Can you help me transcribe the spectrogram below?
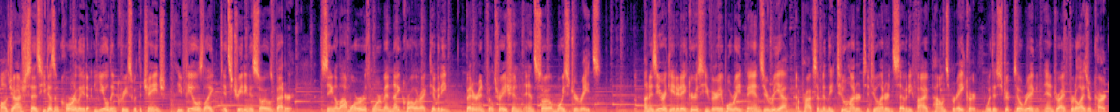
While Josh says he doesn't correlate a yield increase with the change, he feels like it's treating his soils better, seeing a lot more earthworm and nightcrawler activity, better infiltration, and soil moisture rates. On his irrigated acres, he variable rate bands urea, approximately 200 to 275 pounds per acre, with his strip till rig and dry fertilizer cart.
